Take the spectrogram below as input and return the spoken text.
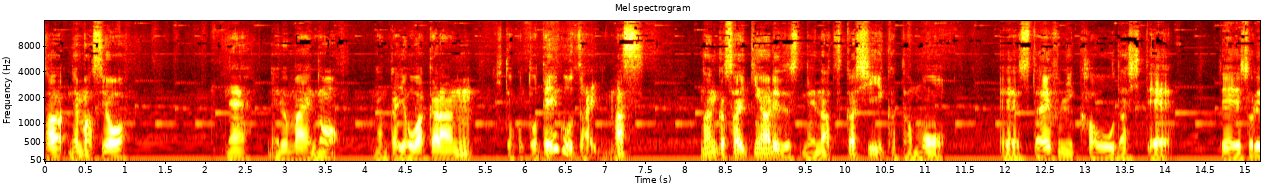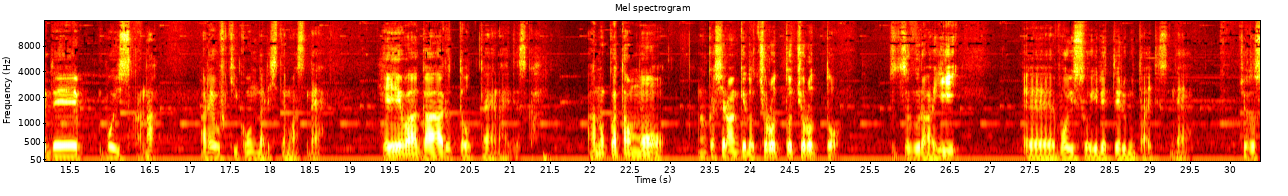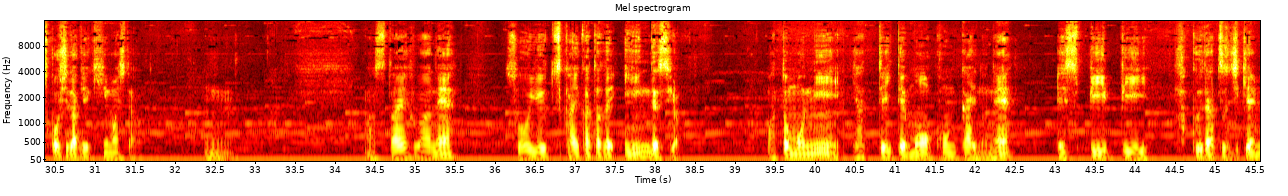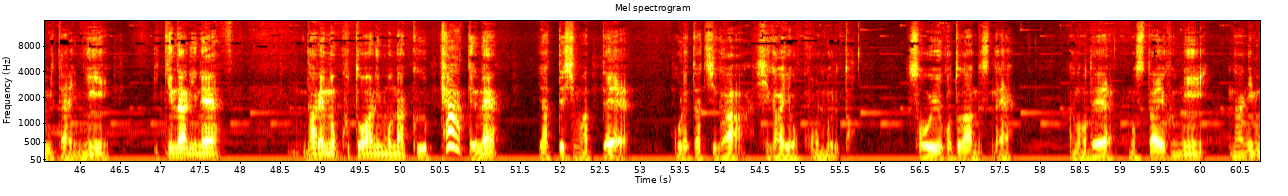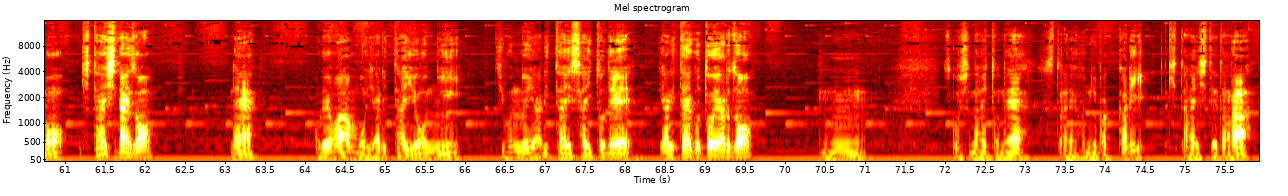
朝寝ますよ。ね、寝る前のなんかようわからん一言でございます。なんか最近あれですね、懐かしい方も、えー、スタイフに顔を出して、で、それでボイスかな。あれを吹き込んだりしてますね。平和ガールっておったやないですか。あの方も、なんか知らんけど、ちょろっとちょろっとずつぐらい、えー、ボイスを入れてるみたいですね。ちょっと少しだけ聞きましたよ。うん。まあ、スタイフはね、そういう使い方でいいんですよ。まともにやっていても、今回のね、SPP 剥奪事件みたいに、いきなりね、誰の断りもなく、ピャーってね、やってしまって、俺たちが被害を被ると。そういうことなんですね。なので、もうスタイフに何も期待しないぞ。ね。俺はもうやりたいように、自分のやりたいサイトでやりたいことをやるぞ。うん。そうしないとね、スタイフにばっかり期待してたら、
